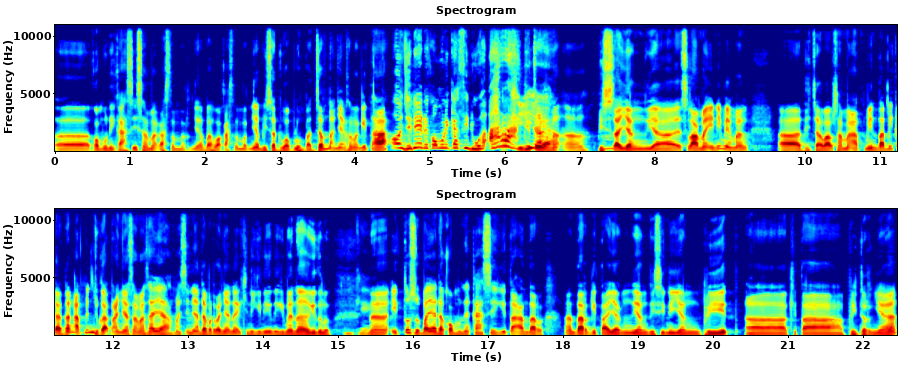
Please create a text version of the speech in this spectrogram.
eh, komunikasi sama customernya bahwa customernya bisa 24 jam tanya sama kita. Oh, jadi ada komunikasi dua arah gitu iya, ya? heeh. bisa yang ya selama ini memang eh, dijawab sama admin tapi kadang admin juga tanya sama saya, "Mas ini ada pertanyaan kayak gini gini ini gimana?" gitu loh. Oke. Nah, itu supaya ada komunikasi kita antar antar kita yang yang di sini yang breed, eh, kita breedernya,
